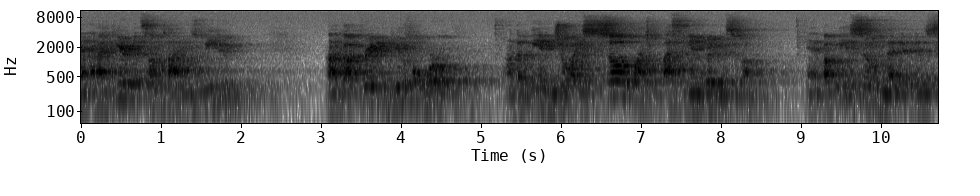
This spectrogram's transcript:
And, and I fear that sometimes we do. Uh, God created a beautiful world uh, that we enjoy so much blessing and goodness from. And, but we assume that it is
